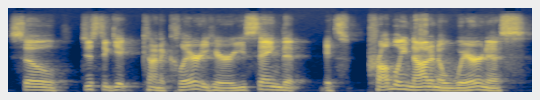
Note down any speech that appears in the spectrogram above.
So, just to get kind of clarity here, are you saying that it's probably not an awareness,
